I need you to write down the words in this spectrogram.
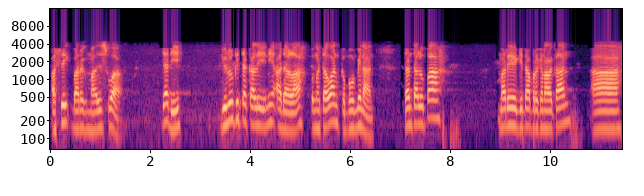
asik bareng mahasiswa. Jadi, judul kita kali ini adalah pengetahuan kepemimpinan. Dan tak lupa, mari kita perkenalkan uh,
